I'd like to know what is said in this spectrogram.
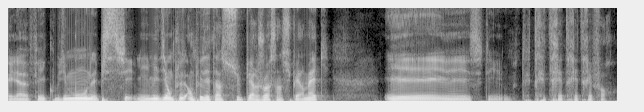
il a fait Coupe du Monde. Et puis, Mehdi, en plus, en plus, est un super joueur, c'est un super mec. Et c'était très, très, très, très fort.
